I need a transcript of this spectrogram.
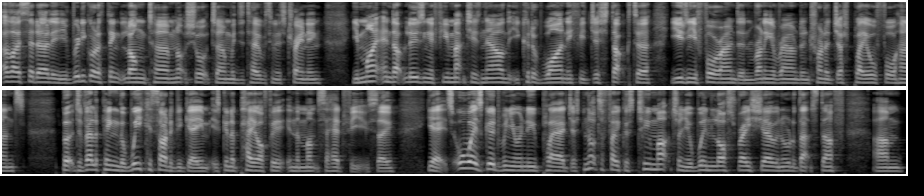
as I said earlier, you've really got to think long term, not short term with your table tennis training. You might end up losing a few matches now that you could have won if you just stuck to using your forehand and running around and trying to just play all forehands. But developing the weaker side of your game is going to pay off in the months ahead for you. So, yeah, it's always good when you're a new player just not to focus too much on your win loss ratio and all of that stuff. Um,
